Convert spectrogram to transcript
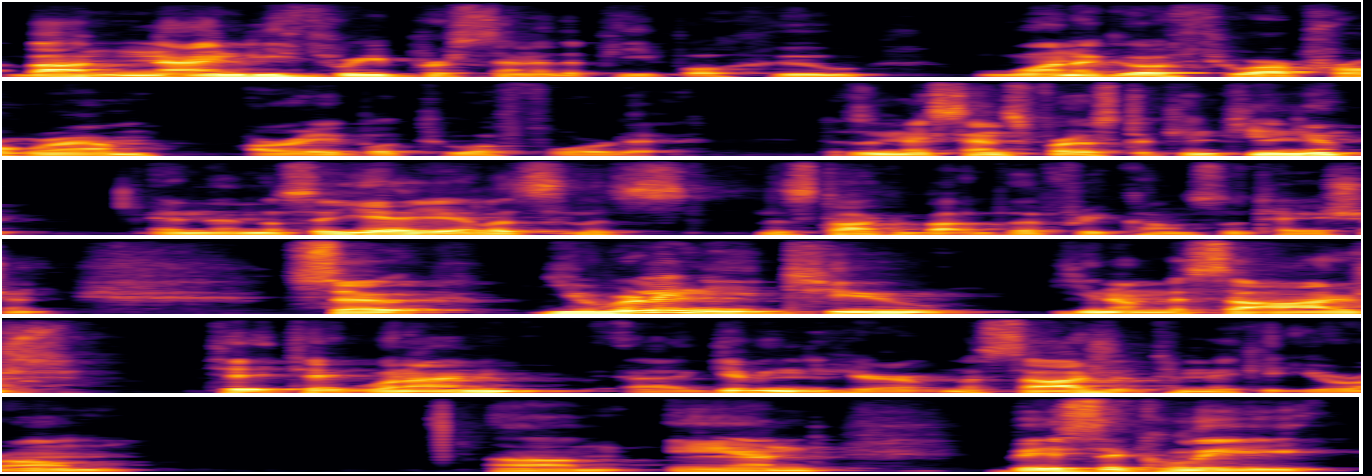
about 93% of the people who want to go through our program are able to afford it. Does it make sense for us to continue? And then they'll say, yeah, yeah, let's let's let's talk about the free consultation. So you really need to, you know, massage take, what I'm uh, giving you here, massage it to make it your own. Um, and basically,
